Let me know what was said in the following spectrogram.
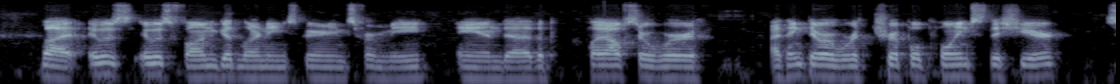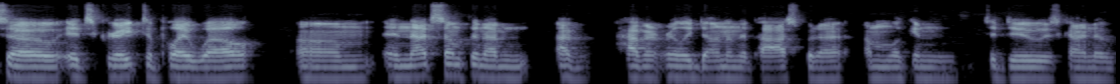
but it was it was fun, good learning experience for me. And uh, the playoffs are worth. I think they were worth triple points this year. So it's great to play well. Um, and that's something I'm I've haven't really done in the past, but I, I'm looking to do is kind of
